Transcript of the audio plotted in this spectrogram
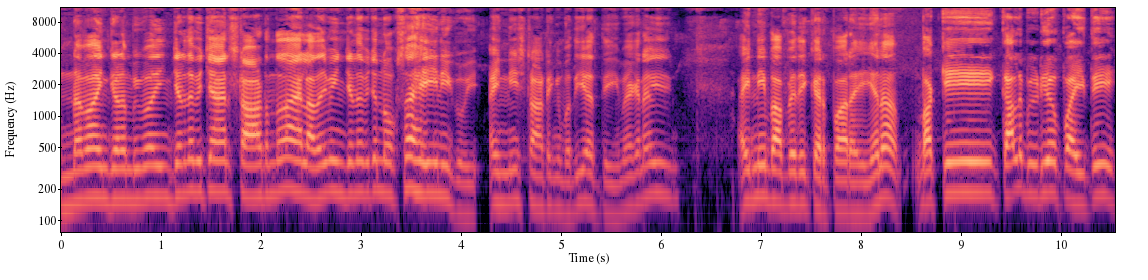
ਨਵਾਂ ਇੰਜਣ ਵੀ ਇੰਜਣ ਦੇ ਵਿੱਚ ਐ ਸਟਾਰਟ ਹੁੰਦਾ ਤਾਂ ਐ ਲੱਗਦਾ ਜਿਵੇਂ ਇੰਜਣ ਦੇ ਵਿੱਚ ਨੁਕਸਾ ਹੈ ਹੀ ਨਹੀਂ ਕੋਈ, ਇੰਨੀ ਸਟਾਰਟਿੰਗ ਵਧੀਆ ਤੀ। ਮੈਂ ਕਹਿੰਦਾ ਵੀ ਇੰਨੀ ਬਾਬੇ ਦੀ ਕਿਰਪਾ ਰਹੀ ਹੈ ਨਾ। ਬਾਕੀ ਕੱਲ ਵੀਡੀਓ ਪਾਈ ਤੀ।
